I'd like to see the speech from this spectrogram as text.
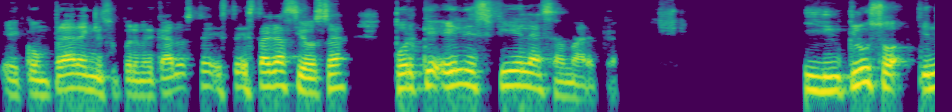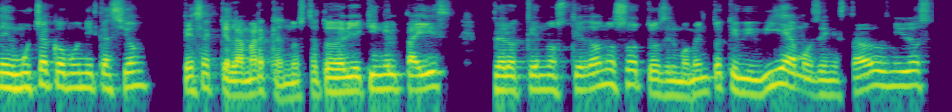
eh, comprar en el supermercado este, este, esta gaseosa porque él es fiel a esa marca. E incluso tienen mucha comunicación pese a que la marca no está todavía aquí en el país, pero que nos quedó a nosotros el momento que vivíamos en Estados Unidos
